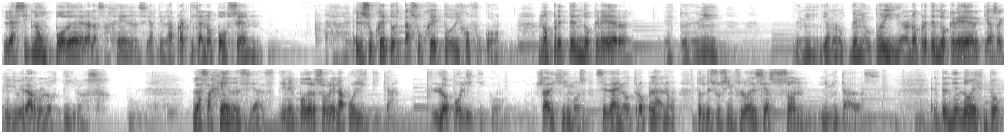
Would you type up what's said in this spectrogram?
le asigna un poder a las agencias que en la práctica no poseen el sujeto está sujeto, dijo Foucault. No pretendo creer, esto es de mí, de mi, de mi autoría, no pretendo creer que haya que liberarlo los tiros. Las agencias tienen poder sobre la política. Lo político, como ya dijimos, se da en otro plano, donde sus influencias son limitadas. Entendiendo esto,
